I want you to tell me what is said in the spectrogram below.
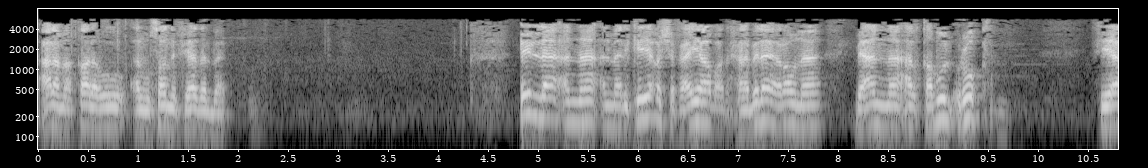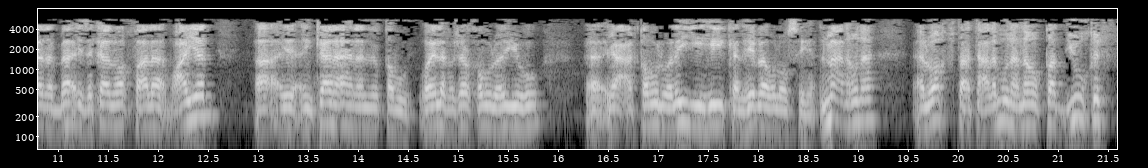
على ما قاله المصنف في هذا الباب. إلا أن المالكية والشافعية وبعض الحنابلة يرون بأن القبول ركن في هذا الباب إذا كان الوقف على معين آه، إن كان أهلا للقبول وإلا فجاء قبول وليه آه، يعني قبول وليه كالهبة والوصية. المعنى هنا الوقف تعلمون أنه قد يوقف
